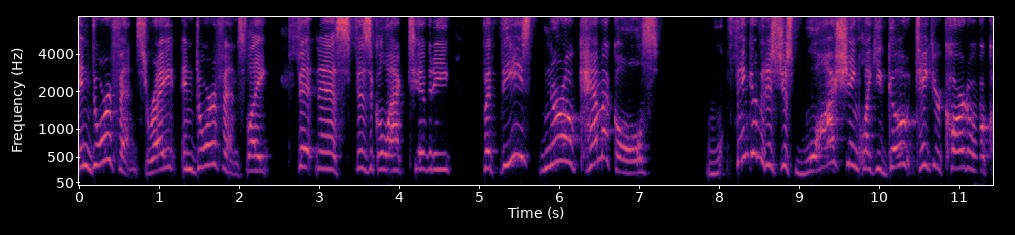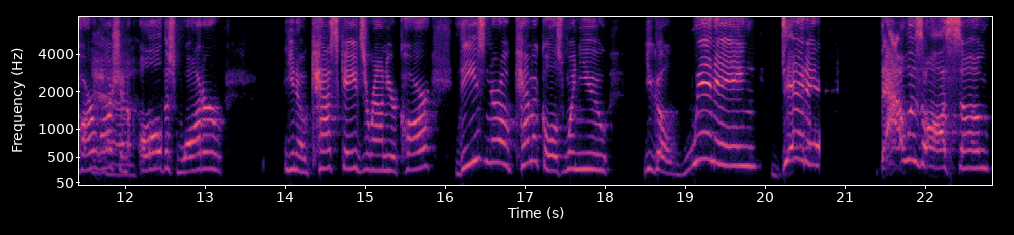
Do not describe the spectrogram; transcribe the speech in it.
endorphins, right? Endorphins like fitness, physical activity. But these neurochemicals, think of it as just washing, like you go take your car to a car yeah. wash and all this water, you know, cascades around your car. These neurochemicals, when you you go winning, did it, that was awesome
